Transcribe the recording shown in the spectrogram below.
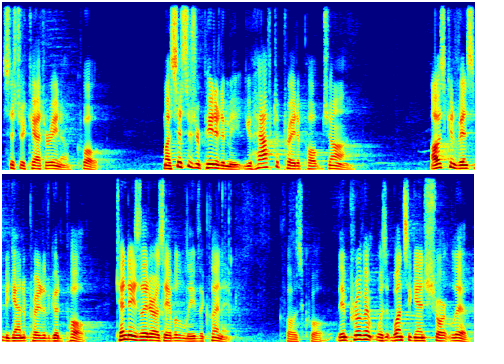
Sister Caterina, quote, my sisters repeated to me, You have to pray to Pope John. I was convinced and began to pray to the good Pope. Ten days later, I was able to leave the clinic. Close quote. The improvement was once again short lived.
